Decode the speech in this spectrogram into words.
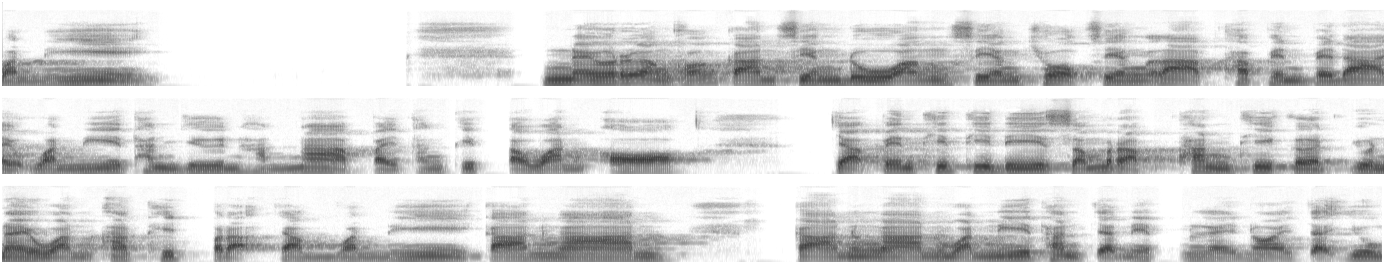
วันนี้ ในเรื่องของการเสี่ยงดวง เสี่ยงโชค เสี่ยงลาบถ้าเป็นไปได้ วันนี้ท่านยืนหันหน้าไปทางทิศตะวันออก จะเป็นทิศที่ดีสำหรับท่านที่เกิดอยู่ในวันอาทิตย์ประจำวันนี้ การงาน การงานวันนี้ท่านจะเหน็ดเหนื่อยหน่อยจะยุ่ง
